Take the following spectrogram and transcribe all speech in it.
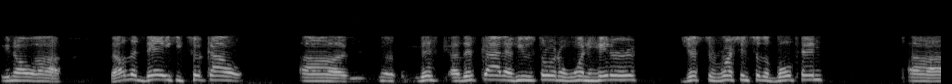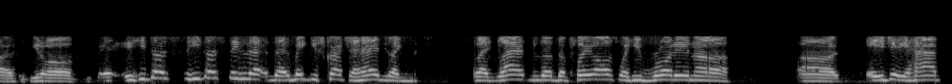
You know uh, the other day he took out uh, this uh, this guy that he was throwing a one hitter just to rush into the bullpen. Uh, you know he does he does things that that make you scratch your head like like last, the the playoffs where he brought in uh uh AJ Happ,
